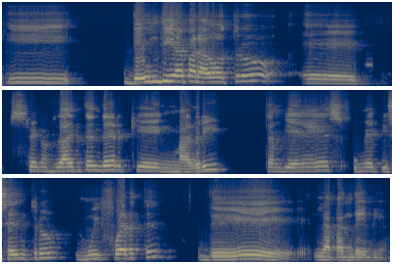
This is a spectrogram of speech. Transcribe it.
Y de un día para otro eh, se nos da a entender que en Madrid también es un epicentro muy fuerte de la pandemia.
